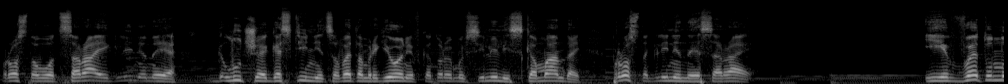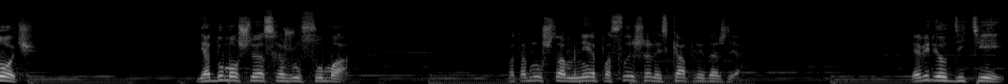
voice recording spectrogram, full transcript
просто вот сараи глиняные, лучшая гостиница в этом регионе, в которой мы вселились с командой, просто глиняные сараи. И в эту ночь я думал, что я схожу с ума, потому что мне послышались капли дождя. Я видел детей,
